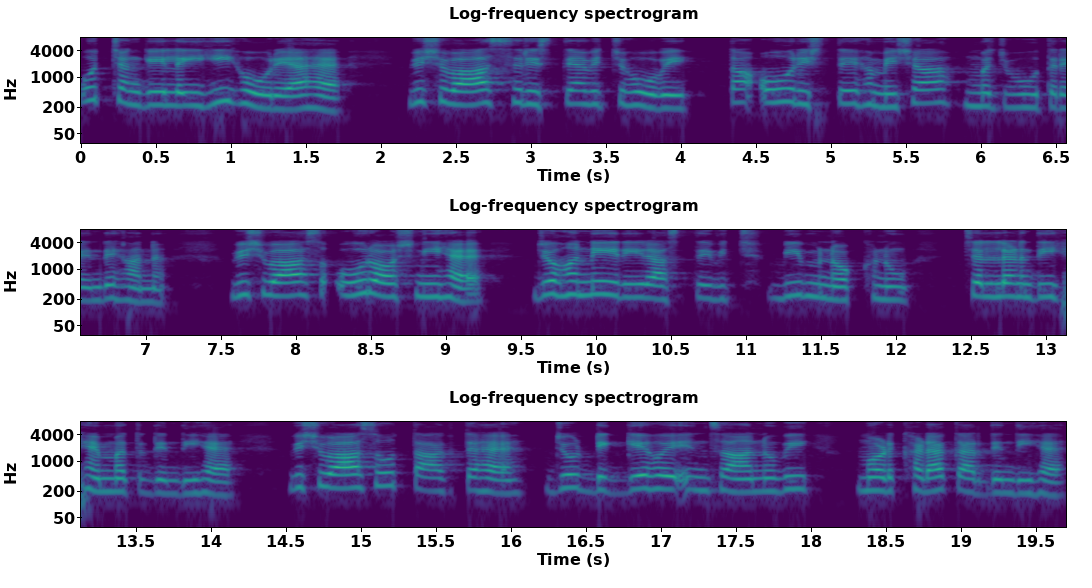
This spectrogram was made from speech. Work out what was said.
ਉਹ ਚੰਗੇ ਲਈ ਹੀ ਹੋ ਰਿਹਾ ਹੈ। ਵਿਸ਼ਵਾਸ ਰਿਸ਼ਤਿਆਂ ਵਿੱਚ ਹੋਵੇ ਤਾਂ ਉਹ ਰਿਸ਼ਤੇ ਹਮੇਸ਼ਾ ਮਜ਼ਬੂਤ ਰਹਿੰਦੇ ਹਨ। ਵਿਸ਼ਵਾਸ ਉਹ ਰੌਸ਼ਨੀ ਹੈ ਜੋ ਹਨੇਰੇ ਰਸਤੇ ਵਿੱਚ ਵੀ ਮਨੁੱਖ ਨੂੰ ਚੱਲਣ ਦੀ ਹਿੰਮਤ ਦਿੰਦੀ ਹੈ। ਵਿਸ਼ਵਾਸ ਉਹ ਤਾਕਤ ਹੈ ਜੋ ਡਿੱਗੇ ਹੋਏ ਇਨਸਾਨ ਨੂੰ ਵੀ ਮੁੜ ਖੜਾ ਕਰ ਦਿੰਦੀ ਹੈ।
